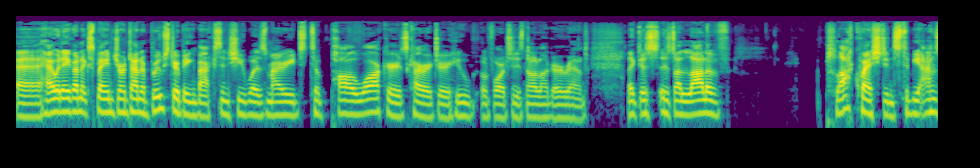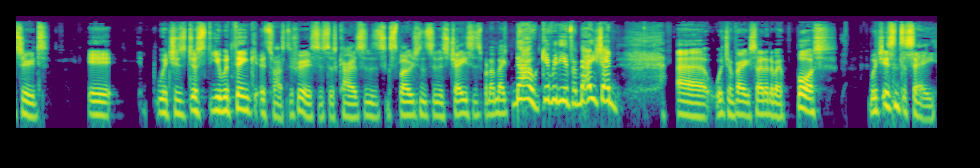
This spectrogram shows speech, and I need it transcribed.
Uh, how are they going to explain Jordana Brewster being back since she was married to Paul Walker's character, who unfortunately is no longer around? Like, there's there's a lot of plot questions to be answered. It, which is just you would think it's Fast and Furious, it's just cars and it's explosions and it's chases, but I'm like, no, give me the information, uh, which I'm very excited about. But which isn't to say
